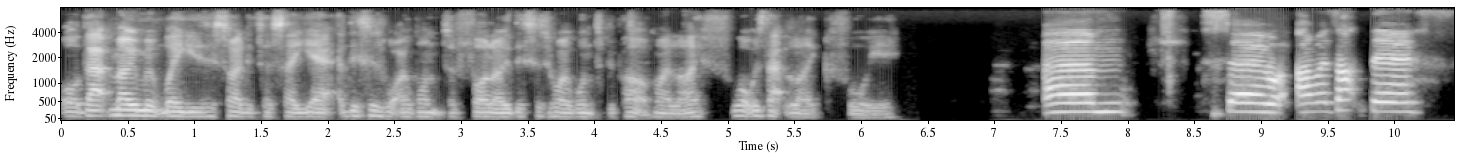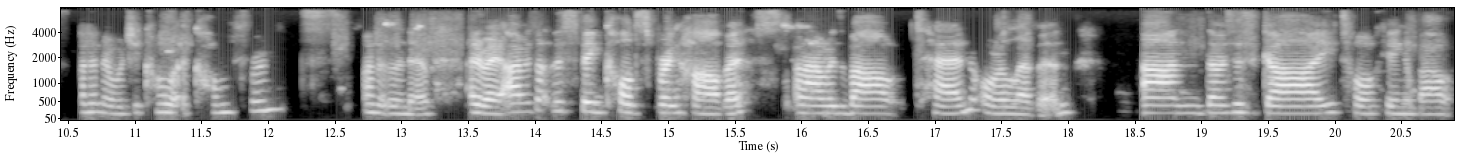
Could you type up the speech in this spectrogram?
or that moment where you decided to say yeah this is what I want to follow. This is who I want to be part of my life what was that like for you? Um so I was at this I don't know would you call it a conference? I don't really know. Anyway I was at this thing called Spring Harvest and I was about 10 or 11 and there was this guy talking about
